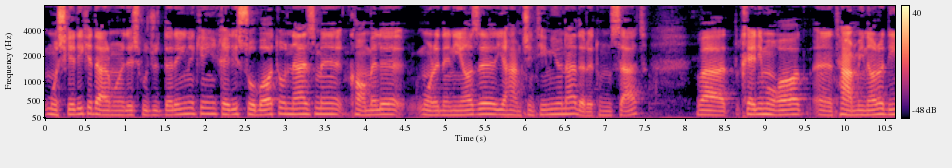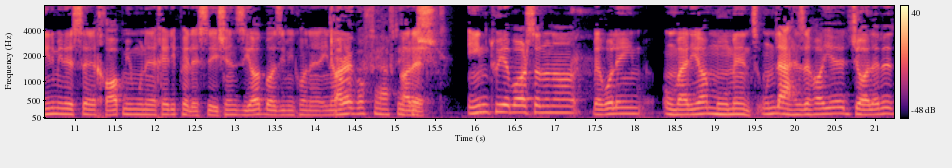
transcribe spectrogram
مشکلی که در موردش وجود داره اینه که این خیلی ثبات و نظم کامل مورد نیاز یه همچین تیمی رو نداره تو اون سطح و خیلی موقع تمرینا رو دیر می‌رسه خواب میمونه خیلی پلیستیشن زیاد بازی می‌کنه اینا آره گفتی هفته آره. این توی بارسلونا به قول این اونوریا moment اون لحظه های جالب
